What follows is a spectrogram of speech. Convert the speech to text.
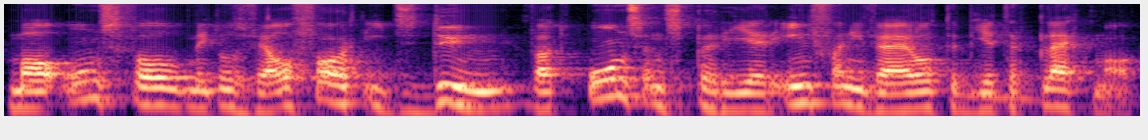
Maar ons wil met ons welvaart iets doen wat ons inspireer en van die wêreld 'n beter plek maak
